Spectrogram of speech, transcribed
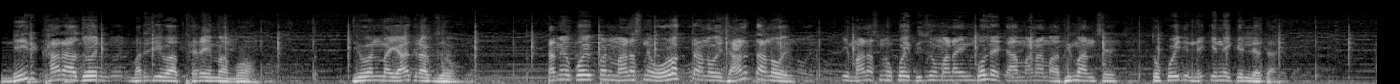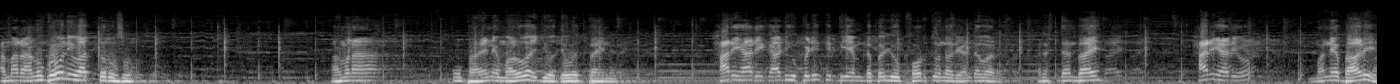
નીર ખારા જોઈને મરજીવા ફેરેમાં મોહ જીવનમાં યાદ રાખજો. તમે કોઈ પણ માણસને ઓળખતા ન હોય, જાણતા ન હોય, એ માણસનો કોઈ બીજો માણસ એમ બોલે કે આ માણામાં અભિમાન છે, તો કોઈ નક્કી નહીં કરી લેતા. આ મારા અનુભવની વાત કરું છું. હમણાં હું ભાઈને મળવા ગયો, દેવતભાઈને. હારી હારી ગાડીઓ પડી હતી બીએમડબલ્યુ ફોર્ચ્યુનર એન્ડવર રસદાનભાઈ હારી હારી મને ભાળી.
